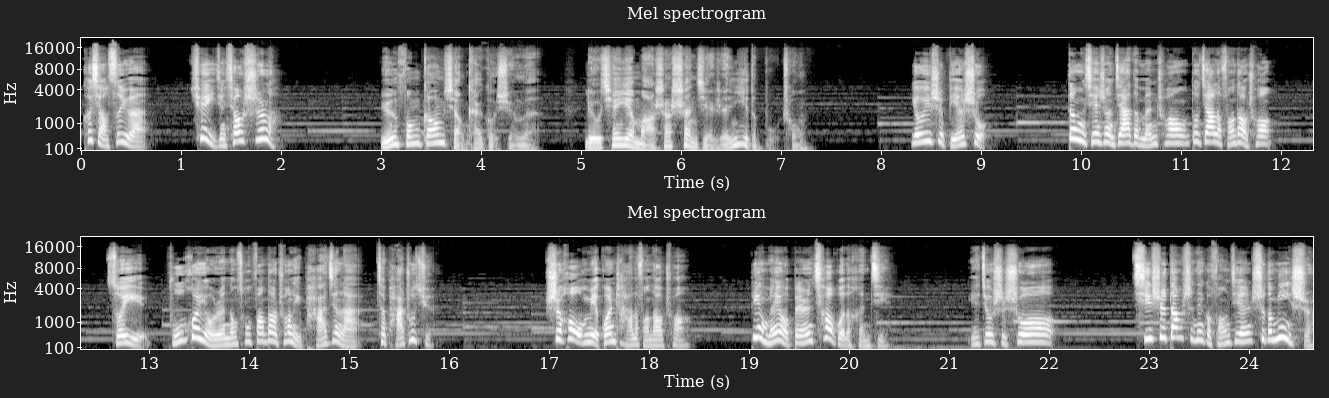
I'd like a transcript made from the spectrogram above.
可小思远却已经消失了。云峰刚想开口询问，柳千叶马上善解人意的补充：“由于是别墅，邓先生家的门窗都加了防盗窗，所以不会有人能从防盗窗里爬进来再爬出去。事后我们也观察了防盗窗，并没有被人撬过的痕迹。也就是说，其实当时那个房间是个密室，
